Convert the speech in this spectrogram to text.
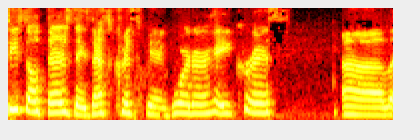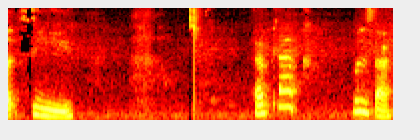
CISO Thursdays. That's Chris Van Gorder. Hey, Chris. Uh, let's see. Hevcac? What is that?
